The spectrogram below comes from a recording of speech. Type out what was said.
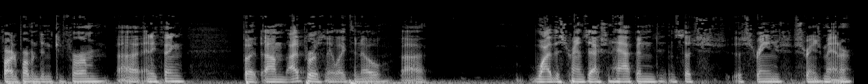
fire department didn't confirm uh, anything, but um, I'd personally like to know uh, why this transaction happened in such a strange strange manner.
